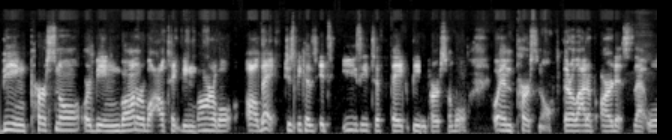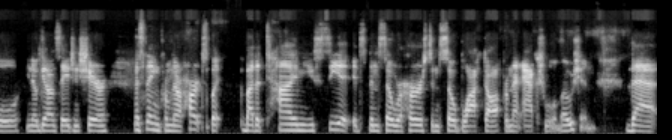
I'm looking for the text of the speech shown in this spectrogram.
being personal or being vulnerable, I'll take being vulnerable all day just because it's easy to fake being personable and personal. There are a lot of artists that will, you know, get on stage and share this thing from their hearts, but by the time you see it, it's been so rehearsed and so blocked off from that actual emotion that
